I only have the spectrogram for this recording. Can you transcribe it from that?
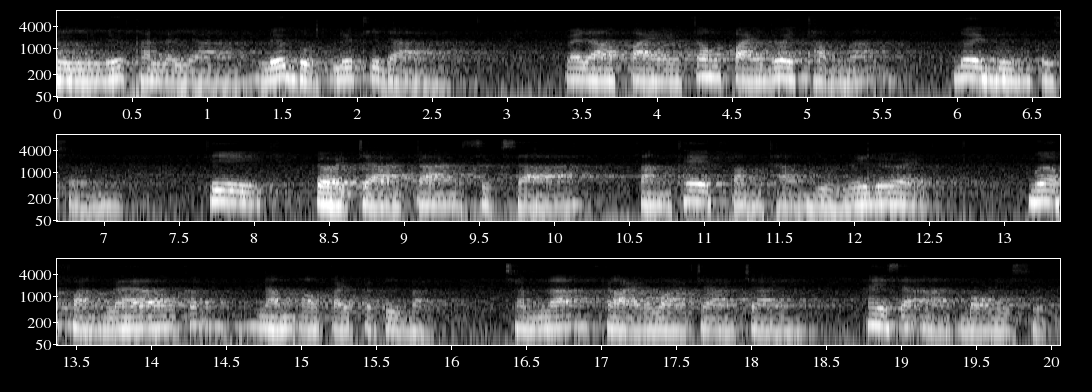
มีหรือภรรยา หรือบุตรหรือธิดา เวลาไปต้องไปด้วยธรรมะ ด้วยบุญกุศล ที่เกิดจากการศึกษาฟังเทศฟังธรรมอยู่เรื่อยๆ เมื่อฟังแล้วก็นำเอาไปปฏิบัติชำระกายวาจาใจ ให้สะอาดบริสุทธิ์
